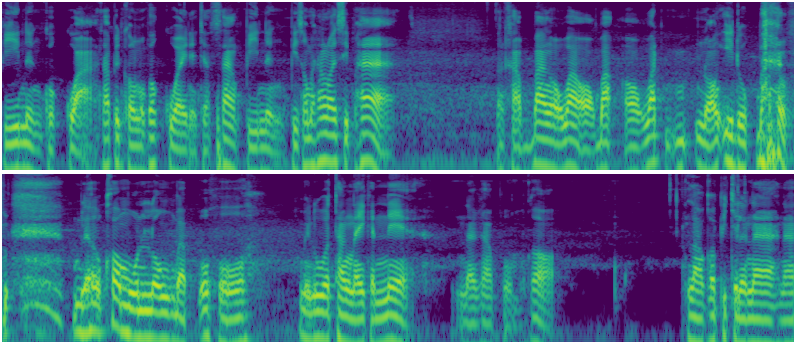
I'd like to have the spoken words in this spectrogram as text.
ปีหนึ่งกว่าๆถ้าเป็นของหลวงพ่อกลวยเนี่ยจะสร้างปีหนึ่งปี2515นะครับบ้างเอาว่าออกบ้าออกวัดหนองอีดุกบ้าง แล้วข้อมูลลงแบบโอ้โห ไม่รู้ว่าทางไหนกันแน่นะครับผมก็เราก็พิจารณานะ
